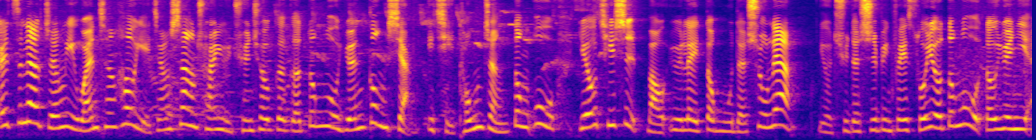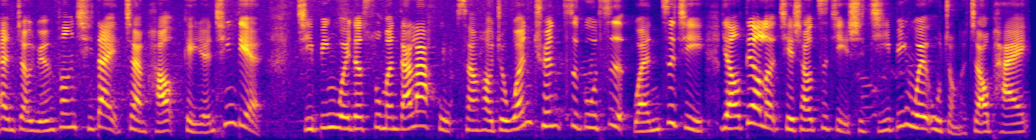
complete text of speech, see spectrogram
而资料整理完成后，也将上传与全球各个动物园共享，一起同整动物，尤其是保育类动物的数量。有趣的是，并非所有动物都愿意按照园方期待站好给人清点。极濒危的苏门答腊虎三号就完全自顾自玩自己，咬掉了介绍自己是极濒危物种的招牌。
